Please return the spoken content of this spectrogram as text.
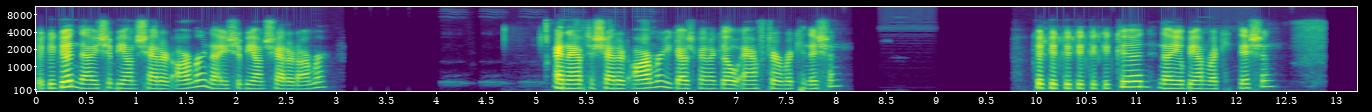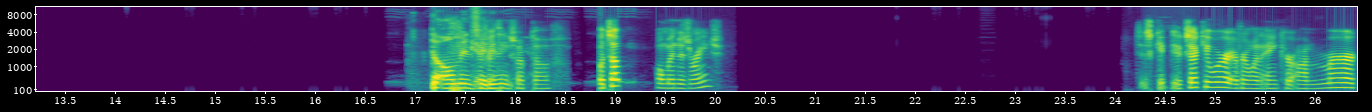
Good, good, good. Now you should be on Shattered Armor. Now you should be on Shattered Armor. And after Shattered Armor, you guys are going to go after Recognition. Good, good, good, good, good, good, good. Now you'll be on Recognition. The Omen's hitting me. everything's swept off. What's up? Omen is range. Just keep the Exequror. Everyone anchor on Merc.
